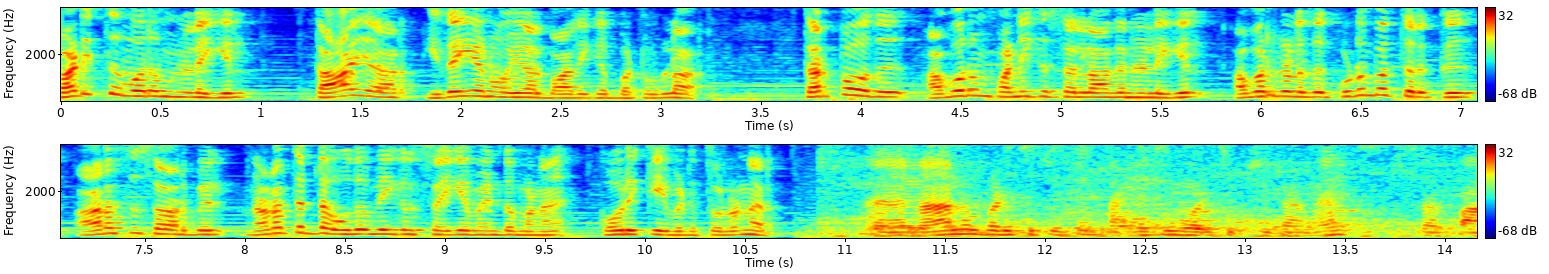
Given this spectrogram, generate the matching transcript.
படித்து வரும் நிலையில் தாயார் இதய நோயால் பாதிக்கப்பட்டுள்ளார். தற்போது அவரும் பணிக்கு செல்லாத நிலையில் அவர்களது குடும்பத்திற்கு அரசு சார்பில் நலத்திட்ட உதவிகள் செய்ய வேண்டும் என கோரிக்கை விடுத்துள்ளனர். நானும் படிச்சுட்டு இருக்கேன் தங்கச்சியும் படிச்சுட்டு இருக்காங்க. இப்போ பா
